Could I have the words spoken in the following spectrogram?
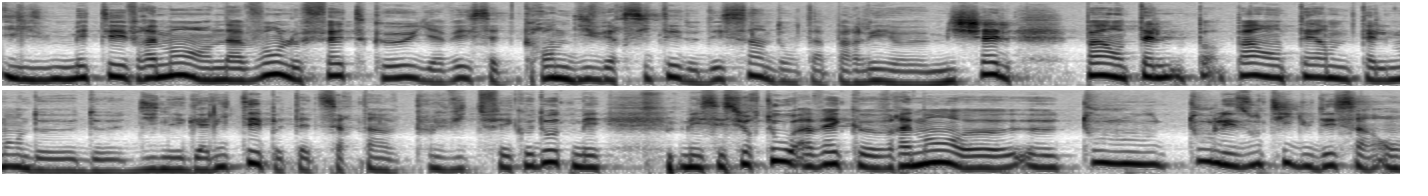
il mettait vraiment en avant le fait qu'il y avait cette grande diversité de dessins dont a parlé euh, Michel, pas en, tel- pas, pas en termes tellement de- de- d'inégalité, peut-être certains plus vite fait que d'autres, mais, mais c'est surtout avec euh, vraiment euh, euh, tous- les outils du dessin. On,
